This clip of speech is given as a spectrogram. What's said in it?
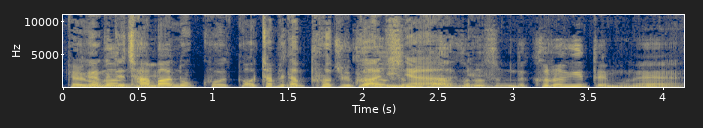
결국 이제 잡아놓고 어차피 다 풀어줄 거 아니냐. 그렇습니다. 예. 그러기 때문에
